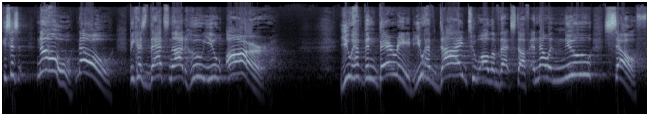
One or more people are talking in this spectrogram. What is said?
He says, no, no, because that's not who you are. You have been buried. You have died to all of that stuff. And now a new self,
